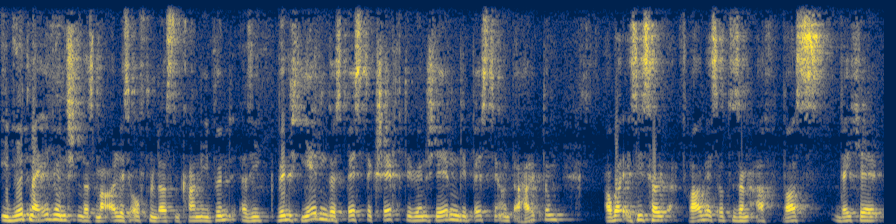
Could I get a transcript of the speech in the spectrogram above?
ich würde mir eh wünschen, dass man alles offen lassen kann. Ich wünsche also ich wünsch jedem das beste Geschäft, ich wünsche jedem die beste Unterhaltung. Aber es ist halt Frage sozusagen auch, was, welche,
